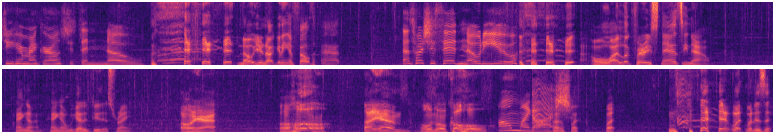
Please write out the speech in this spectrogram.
Do you hear my girl? She said no. no, you're not getting a felt hat. That's what she said. No to you. Oh, I look very snazzy now. Hang on, hang on. We got to do this right. Oh yeah. Oh, I am OhnoCoho. Oh my Huh? gosh. What? What? what? What is it?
